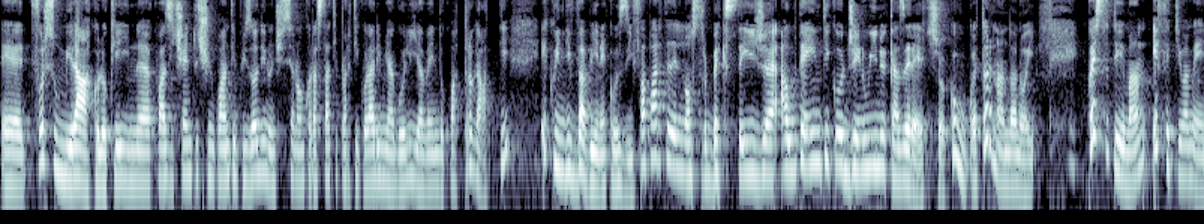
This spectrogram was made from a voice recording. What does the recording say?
è forse un miracolo che in quasi 150 episodi non ci siano ancora stati particolari miagoli avendo quattro gatti e quindi va bene così, fa parte del nostro backstage autentico, genuino e casereccio. Comunque, tornando a noi, questo tema effettivamente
